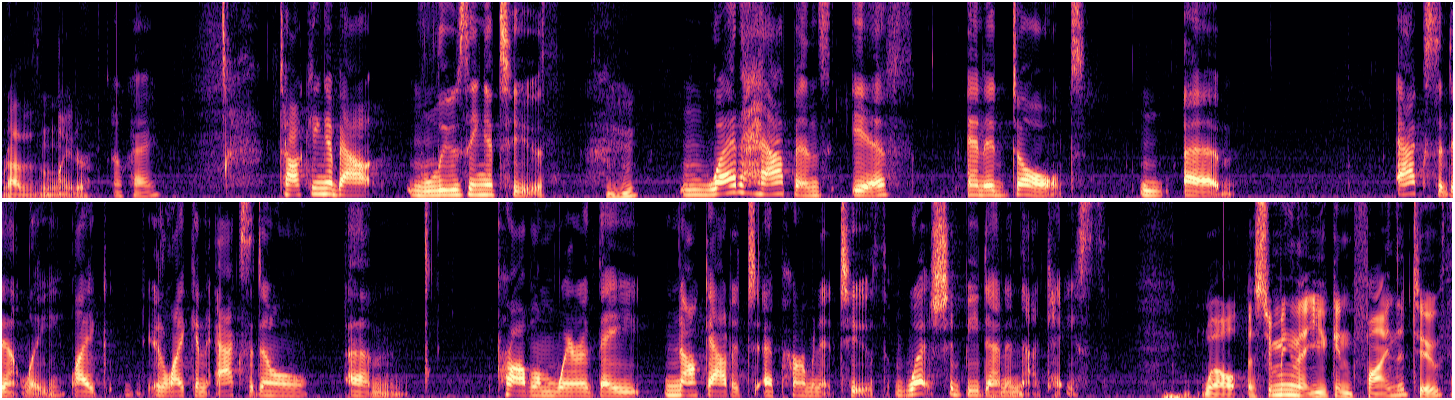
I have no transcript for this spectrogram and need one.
rather than later. Okay. Talking about losing a tooth, what happens if an adult um, accidentally, like like an accidental um, problem where they knock out a, t- a permanent tooth? What should be done in that case? Well, assuming that you can find the tooth,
